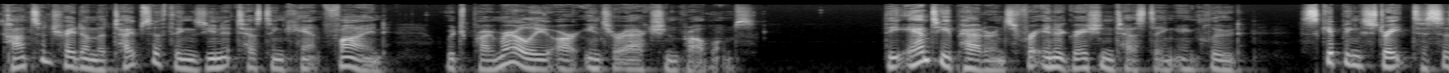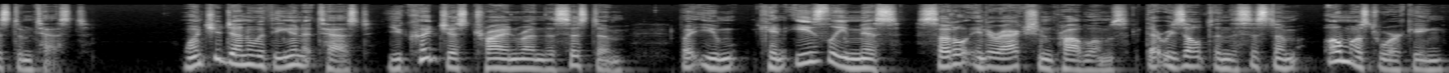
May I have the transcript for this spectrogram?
concentrate on the types of things unit testing can't find, which primarily are interaction problems. The anti-patterns for integration testing include skipping straight to system test. Once you're done with the unit test, you could just try and run the system, but you can easily miss subtle interaction problems that result in the system almost working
